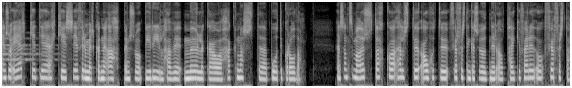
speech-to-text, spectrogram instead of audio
Eins og er get ég ekki sé fyrir mér hvernig app eins og býríl hafi mögulega á að hagnast eða búið til gróða en samt sem aður stökka helstu áhuttu fjárfestingasjóðunir á tækifærið og fjárfesta.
